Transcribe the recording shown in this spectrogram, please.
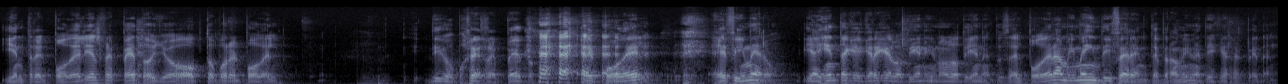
Y entre el poder y el respeto, yo opto por el poder. Digo, por el respeto. El poder es efímero. Y hay gente que cree que lo tiene y no lo tiene. Entonces, el poder a mí me es indiferente, pero a mí me tiene que respetar.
